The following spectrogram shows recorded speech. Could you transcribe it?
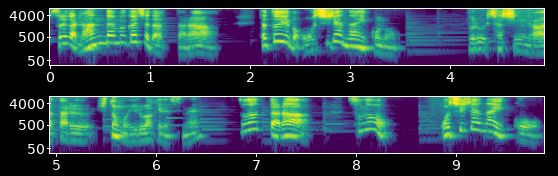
それがランダムガチャだったら例えば推しじゃない子の写真が当たる人もいるわけですね。となったらその推しじゃない子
